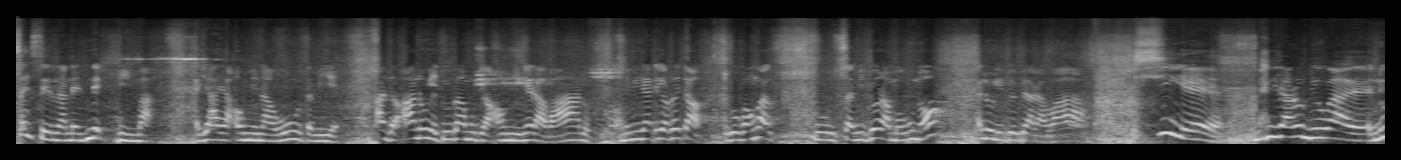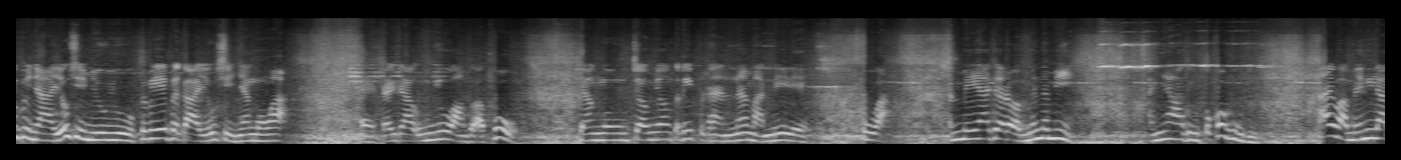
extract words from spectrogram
စိတ်စေတနာနဲ့နှစ်ပြီးမှအရာရာအောင်မြင်တာဟုတ်တမီးရဲ့ အဲ့တော့အားလုံးရဲ့ကြိုးစားမှုကြောင့်အောင်မြင်ခဲ့တာပါလို့မနီလာတယောက်တည်းကြောင့်ဒီကိုကောင်းကဟိုစံပြီးပြောတာမဟုတ်ဘူးနော်အဲ့လိုလေးပြောပြတာပါရှိရဲ့မနီလာတို့မျိုးကအမှုပညာရုပ်ရှင်မျိုးရိုးဖေဖေဘက်ကရုပ်ရှင်ညံကုန်ကအဲဒိုက်တာဦးမျိုးအောင်တို့အဖို့ရန်ကုန်ကြောင်မြောင်းတတိပဌာန်လမ်းမှာနေတယ်ကိုကအမေကကြတော့မင်းသမီးအညာသူပကုတ်ကူသူအဲ့မှာမင်းနီလာ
